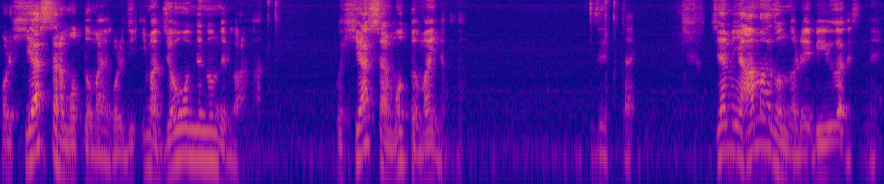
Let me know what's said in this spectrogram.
これ冷やしたらもっとうまい。これ今常温で飲んでるからな。これ冷やしたらもっとうまいんだな。絶対。ちなみに Amazon のレビューがですね、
